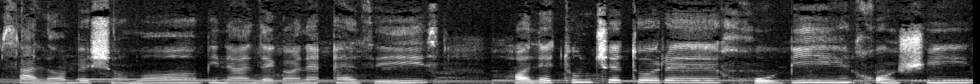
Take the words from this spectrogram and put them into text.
سلام به شما بینندگان عزیز. حالتون چطوره؟ خوبی خوشی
